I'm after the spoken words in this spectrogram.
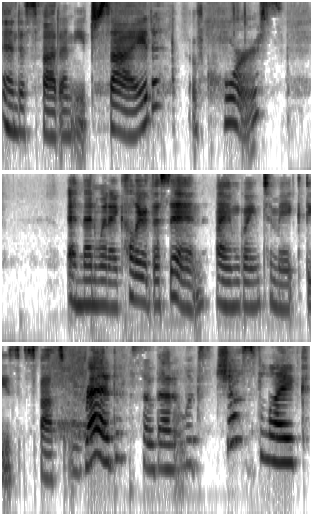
and a spot on each side, of course. And then when I color this in, I am going to make these spots red so that it looks just like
